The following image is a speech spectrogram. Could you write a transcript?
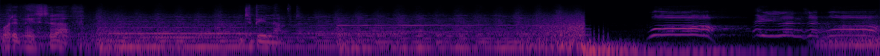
What it means to love. To be loved. War! England's at war!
